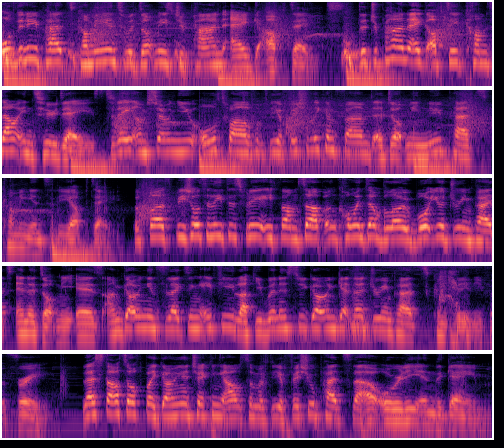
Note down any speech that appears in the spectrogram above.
All the new pets coming into Adopt Me's Japan Egg update. The Japan Egg update comes out in two days. Today I'm showing you all 12 of the officially confirmed Adopt Me new pets coming into the update. But first, be sure to leave this video a thumbs up and comment down below what your dream pet in Adopt Me is. I'm going and selecting a few lucky winners to go and get their dream pets completely for free. Let's start off by going and checking out some of the official pets that are already in the game.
